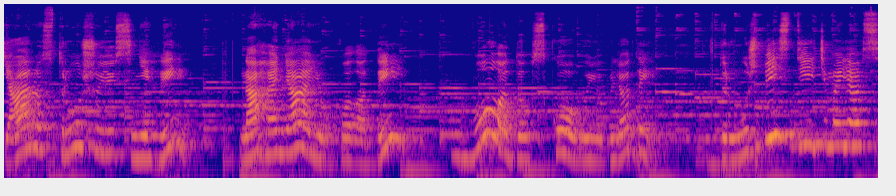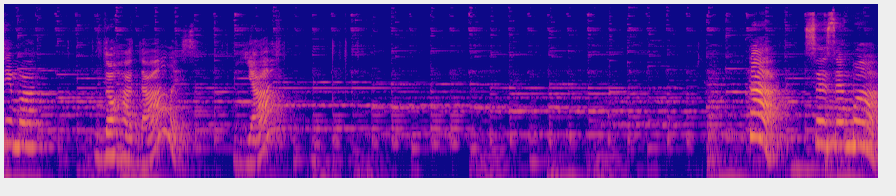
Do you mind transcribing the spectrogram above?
Я розтрушую сніги, наганяю холоди, воду сковую в льоди. В дружбі з дітьми я всіма. Здогадались? Я Так, це зима.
